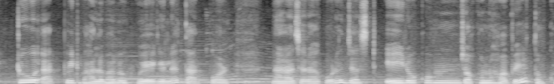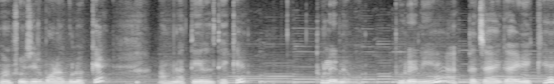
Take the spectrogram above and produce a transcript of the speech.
একটু এক পিঠ ভালোভাবে হয়ে গেলে তারপর নাড়াচাড়া করে জাস্ট এই রকম যখন হবে, তখন সুজির বড়াগুলোকে আমরা তেল থেকে তুলে নেব। তুলে নিয়ে একটা জায়গায় রেখে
